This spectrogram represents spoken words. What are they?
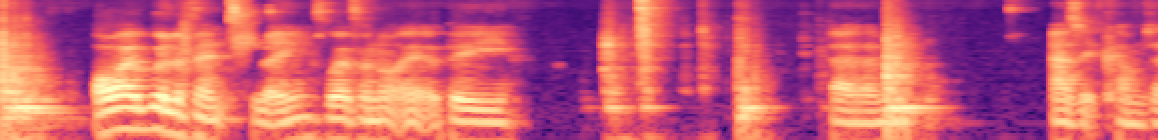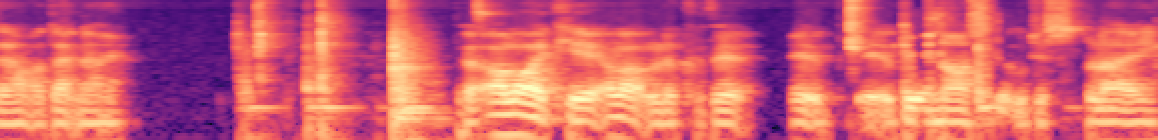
I will eventually, whether or not it'll be um, as it comes out, I don't know. But I like it. I like the look of it. It'll, it'll be a nice little display.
